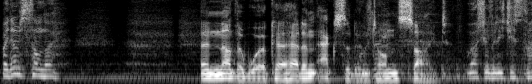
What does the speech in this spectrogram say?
Пойдемте со мной. Another worker had an accident on site. Ваше Величество.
